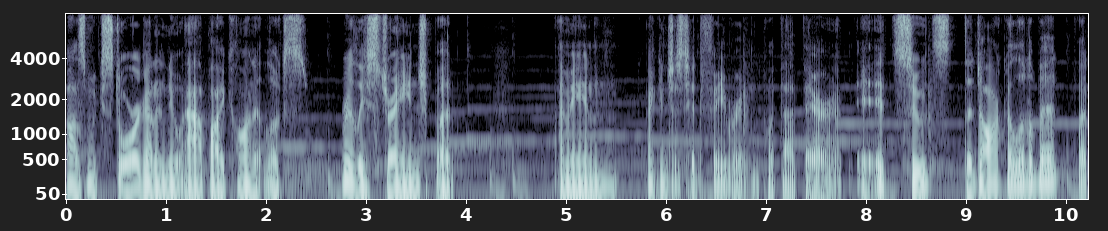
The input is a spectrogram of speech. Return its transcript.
Cosmic Store got a new app icon. It looks really strange, but I mean, I can just hit favorite and put that there. It, it suits the dock a little bit, but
